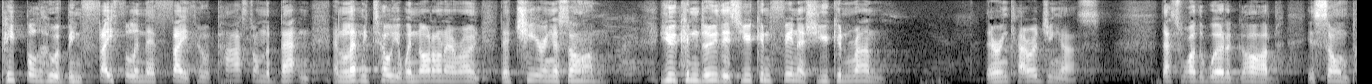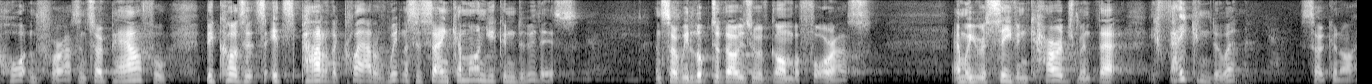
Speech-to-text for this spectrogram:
People who have been faithful in their faith, who have passed on the baton. And let me tell you, we're not on our own. They're cheering us on. You can do this. You can finish. You can run. They're encouraging us. That's why the Word of God is so important for us and so powerful because it's, it's part of the cloud of witnesses saying, Come on, you can do this. And so we look to those who have gone before us and we receive encouragement that if they can do it, so can I.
